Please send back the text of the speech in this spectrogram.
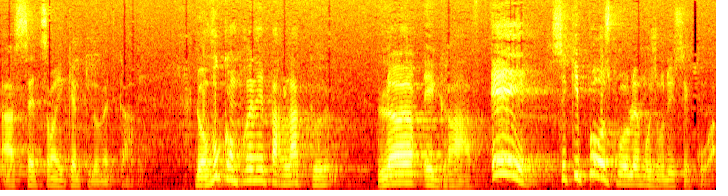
À 700 et quelques kilomètres carrés. Donc vous comprenez par là que l'heure est grave. Et ce qui pose problème aujourd'hui, c'est quoi?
